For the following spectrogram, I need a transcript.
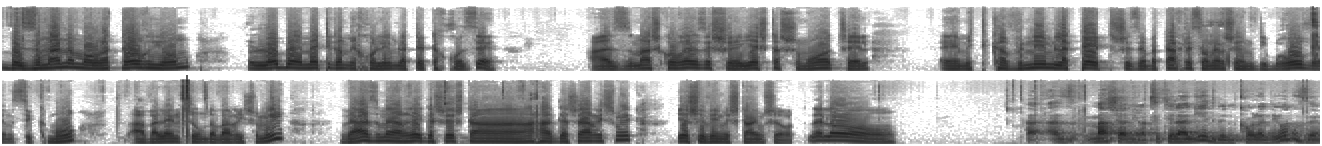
בזמן המורטוריום לא באמת גם יכולים לתת את החוזה. אז מה שקורה זה שיש את השמועות של מתכוונים לתת, שזה בתכלס אומר שהם דיברו והם סיכמו, אבל אין שום דבר רשמי, ואז מהרגע שיש את ההגשה הרשמית, יש 72 שעות. זה לא... אז מה שאני רציתי להגיד בין כל הדיון הזה,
